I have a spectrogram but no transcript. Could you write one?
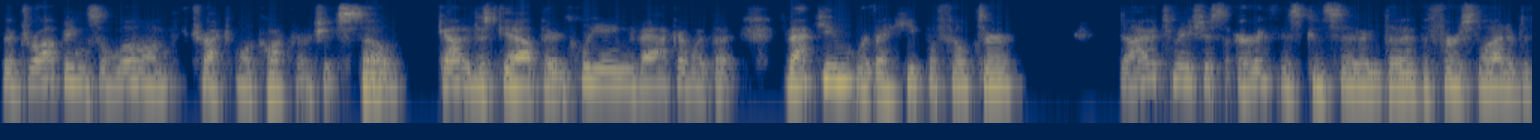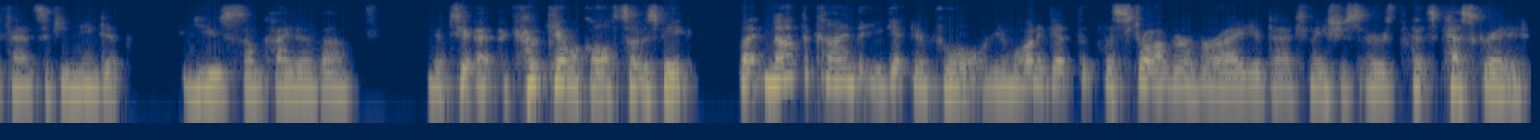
The droppings alone attract more cockroaches, so got to just get out there and clean, vaca with a vacuum with a HEPA filter. Diatomaceous earth is considered the, the first line of defense if you need to use some kind of uh, a chemical, so to speak, but not the kind that you get in your pool. You want to get the, the stronger variety of diatomaceous earth that's pest grade.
